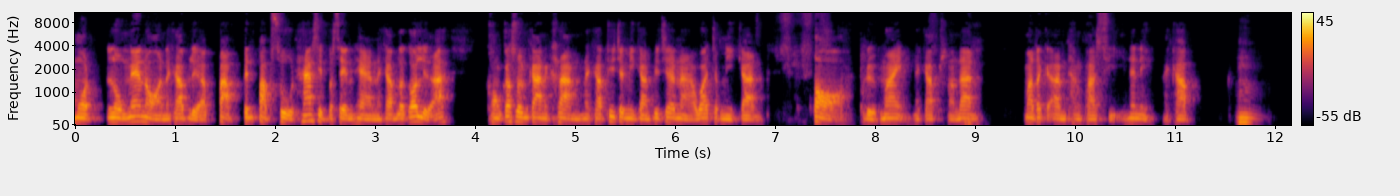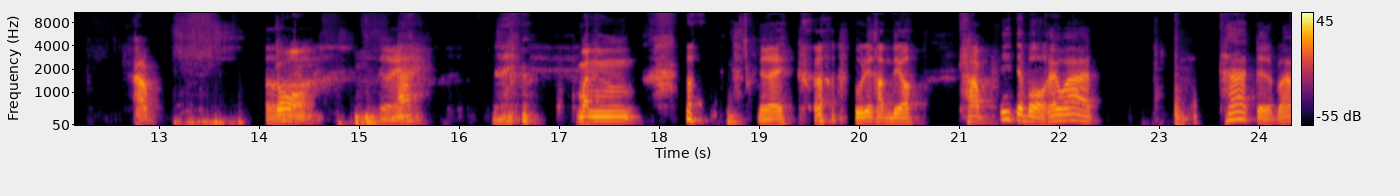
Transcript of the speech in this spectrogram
หมดลงแน่นอนนะครับ เหลือปรับเป็นปรับสูตร 50%แทนนะครับ แล้วก็เหลือของกระทรวงการคลังนะครับ ที่จะมีการพิจารณาว่าจะมีการต่อหรือไม่นะครับทางด้านมาตรการทางภาษีนั่นเองนะครับ อืมครับ ก็เหนื่อย มันเหนื่อยพูดได้คำเดียว ครับนี่จะบอกให้ว่า ถ้าเกิดว่า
